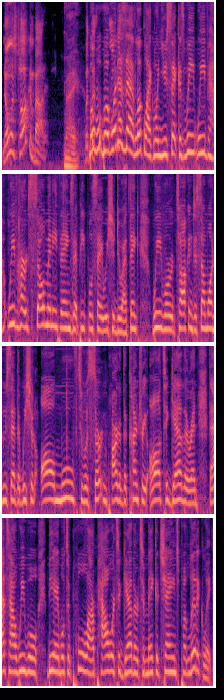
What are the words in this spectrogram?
no one's talking about it. Right. But, but, the, but, what does that look like when you say because we we've we've heard so many things that people say we should do. I think we were talking to someone who said that we should all move to a certain part of the country all together and that's how we will be able to pull our power together to make a change politically.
